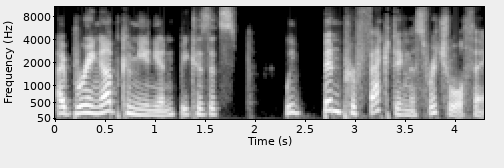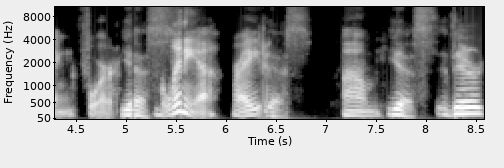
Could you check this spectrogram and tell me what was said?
I bring up communion because it's we've been perfecting this ritual thing for Yes. millennia, right? Yes. Um, Yes, there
